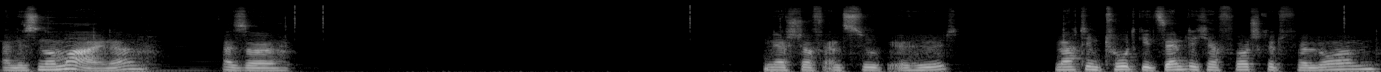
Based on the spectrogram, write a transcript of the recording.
Alles normal, ne? Also Nährstoffentzug erhöht. Nach dem Tod geht sämtlicher Fortschritt verloren.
